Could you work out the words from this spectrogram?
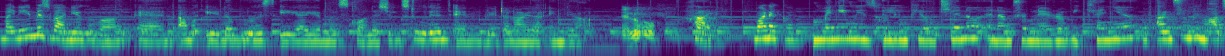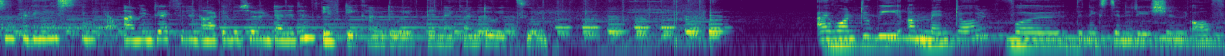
My name is Vani Agarwal and I'm an AWS AIML scholarship student in Greater Noida, India. Hello. Hi. Vanakkam. My name is Olympia Otieno and I'm from Nairobi, Kenya. I'm from Himachal Pradesh, India. I'm interested in artificial intelligence. If they can do it, then I can do it too. I want to be a mentor for the next generation of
